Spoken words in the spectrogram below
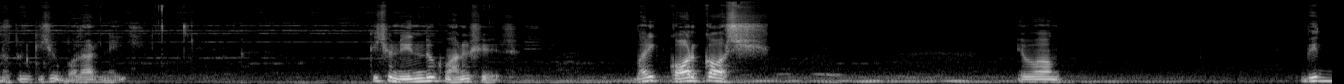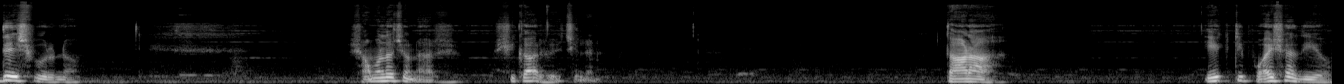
নতুন কিছু বলার নেই। কিছু নিন্দুক মানুষের ভারী কর্কশ এবং বিদ্বেষপূর্ণ সমালোচনার শিকার হয়েছিলেন। তারা একটি পয়সা দিয়েও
